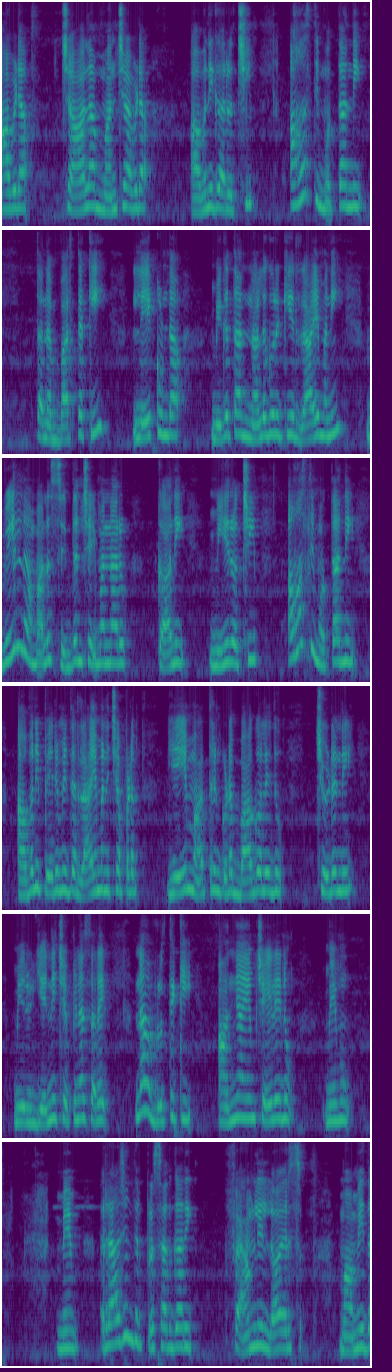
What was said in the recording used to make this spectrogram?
ఆవిడ చాలా మంచి ఆవిడ. అవని గారు వచ్చి ఆస్తి మొత్తాన్ని తన భర్తకి లేకుండా మిగతా నలుగురికి రాయమని వీల్నామాలు సిద్ధం చేయమన్నారు. కానీ మీరొచ్చి ఆస్తి మొత్తాన్ని అవని పేరు మీద రాయమని చెప్పడం ఏ మాత్రం కూడా బాగోలేదు. చూడండి మీరు ఎన్ని చెప్పినా సరే నా వృత్తికి అన్యాయం చేయలేను. మేము మేం రాజేంద్ర ప్రసాద్ గారి ఫ్యామిలీ లాయర్స్. మా మీద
